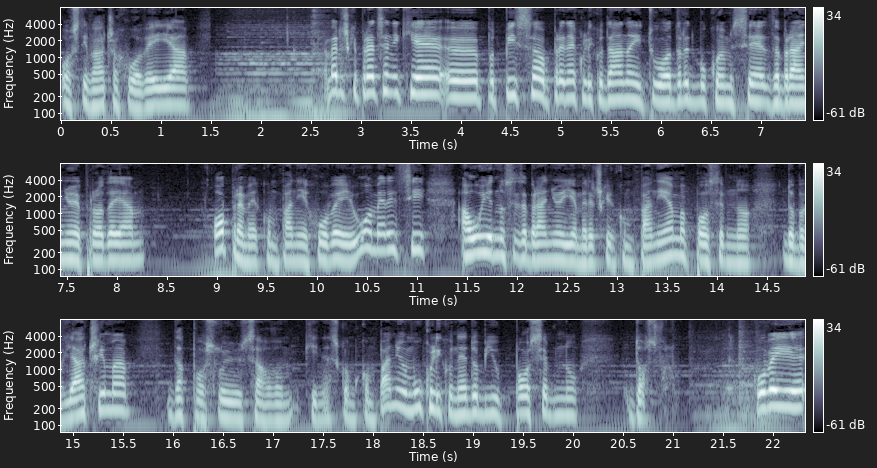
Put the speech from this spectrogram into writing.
osnivača Huawei-a Američki predsjednik je e, potpisao pre nekoliko dana i tu odredbu kojom se zabranjuje prodaja opreme kompanije Huawei u Americi, a ujedno se zabranjuje i američkim kompanijama, posebno dobavljačima, da posluju sa ovom kineskom kompanijom ukoliko ne dobiju posebnu dozvolu. Je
